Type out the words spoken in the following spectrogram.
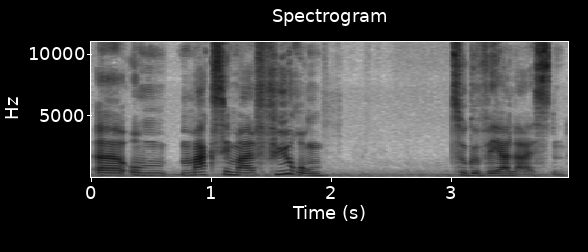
äh, um maximal Führung zu gewährleisten?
